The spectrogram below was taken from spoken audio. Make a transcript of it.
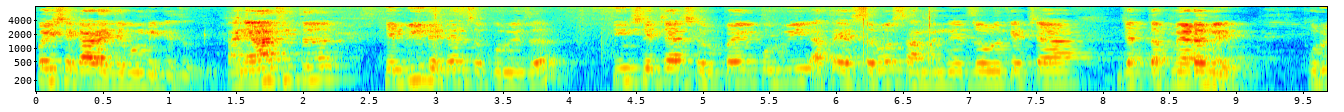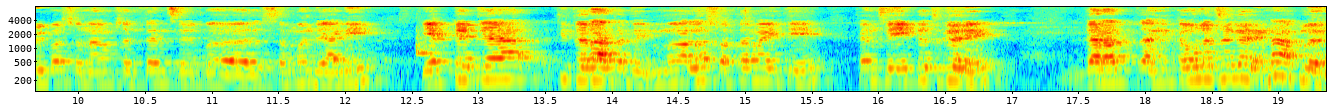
पैसे काढायचे भूमिकेचं आणि आज इथं हे बिल आहे त्यांचं पूर्वीचं. तीनशे चारशे रुपये पूर्वी आता या सर्वसामान्य जवळक्याच्या जगताप मॅडम आहेत. पूर्वीपासून आमचं त्यांचे संबंध आहे. आणि एकट्या त्या तिथं राहतात मला स्वतः माहिती आहे त्यांचं एकच घर आहे. घरात आणि कौलाचं घर आहे ना आपलं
